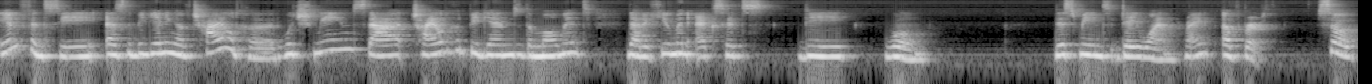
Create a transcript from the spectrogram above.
infancy as the beginning of childhood, which means that childhood begins the moment that a human exits the womb. This means day one, right, of birth. So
